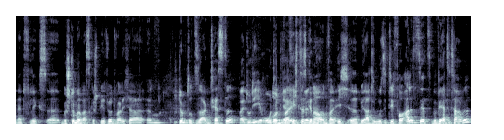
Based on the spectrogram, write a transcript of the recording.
Netflix äh, bestimme, was gespielt wird, weil ich ja ähm, Stimmt. sozusagen teste. Weil du die Erotik Und weil ich das Netflix- genau, und weil ich äh, Beate Use TV alles jetzt bewertet habe,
